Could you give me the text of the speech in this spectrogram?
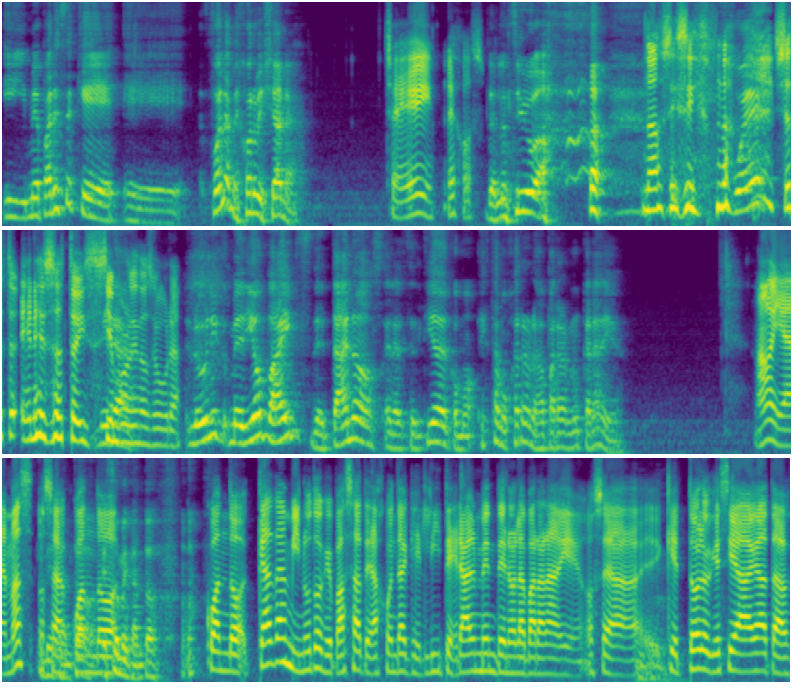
Y me parece que eh, fue la mejor villana Sí, lejos. del MCU. No, sí, sí. no. fue Yo estoy- en eso estoy Mira. 100% segura. lo único, me dio vibes de Thanos en el sentido de como esta mujer no la va a parar nunca nadie. No, y además, o Me sea, encantó, cuando, Eso me encantó. cuando cada minuto que pasa te das cuenta que literalmente no la para nadie. O sea, eh, que todo lo que decía Agatha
